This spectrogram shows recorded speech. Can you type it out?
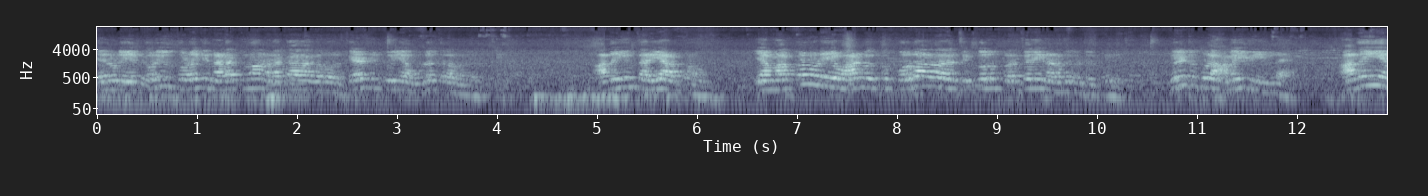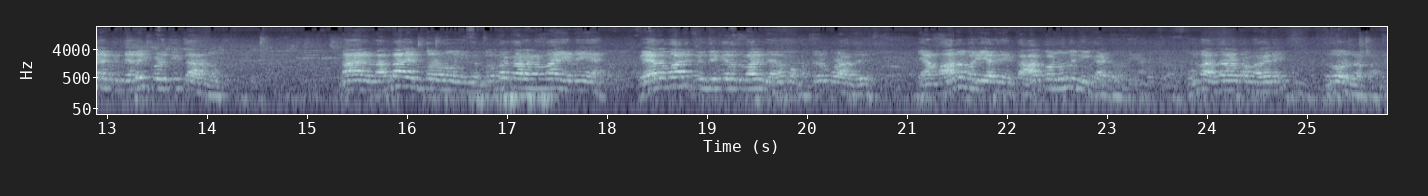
என்னுடைய தொழில் தொடங்கி நடக்குமா நடக்காதாங்கிற ஒரு கேள்விக்குரிய உள்ளத்துல வந்துருச்சு. அதையும் சரியாக்கணும் என் மக்களுடைய வாழ்வுக்கு பொருளாதார சிக்கலும் பிரச்சனையும் நடந்துகிட்டு இருக்கு. வீட்டுக்குள்ள அமைதி இல்லை. அதையும் எனக்கு நிலைப்படுத்தி தரணும். நான் நல்லா இருந்துடணும் எங்க சொந்தக்காரங்கன்னா என்னைய வேற மாதிரி சிந்திக்கிறது மாதிரி நிலைமை வந்துடக்கூடாது. என் மான மரியாதையை காக்கணும்னு நீ காட்டு உண்மை அதான மகனே இன்னொரு இல்லை பாரு.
